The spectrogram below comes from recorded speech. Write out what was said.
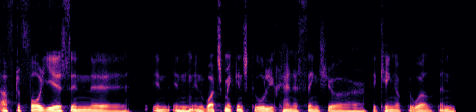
after four years in, uh, in in in watchmaking school, you kind of think you're the king of the world, and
